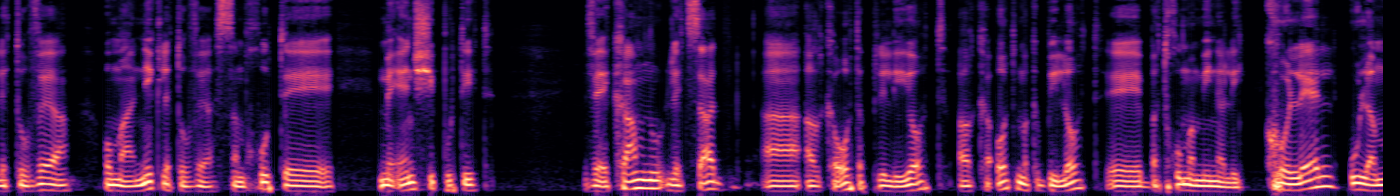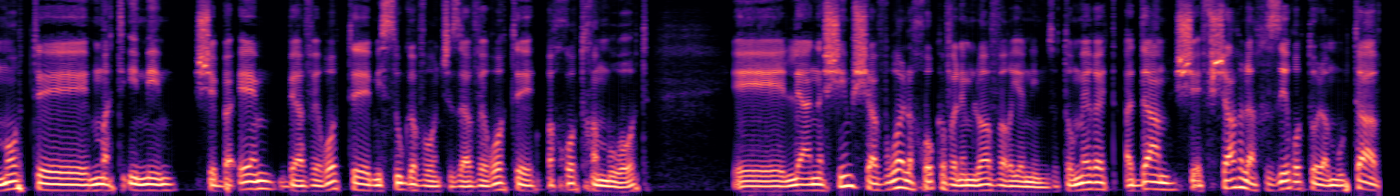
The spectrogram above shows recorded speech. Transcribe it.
לתובע, או מעניק לתובע, סמכות מעין שיפוטית, והקמנו לצד הערכאות הפליליות, ערכאות מקבילות בתחום המינהלי, כולל אולמות מתאימים שבהם בעבירות אה, מסוג עוון, שזה עבירות אה, פחות חמורות, אה, לאנשים שעברו על החוק אבל הם לא עבריינים. זאת אומרת, אדם שאפשר להחזיר אותו למוטב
